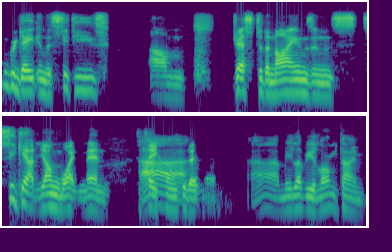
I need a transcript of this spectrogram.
congregate in the cities, um, dressed to the nines, and seek out young white men to take Ah. on to their Ah, me love you a long time.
